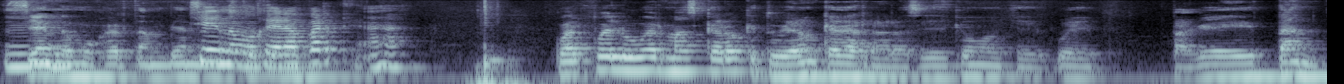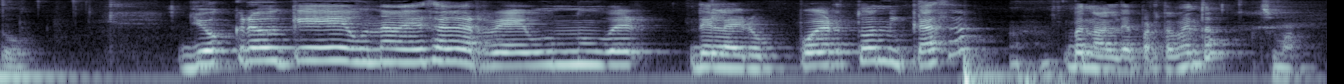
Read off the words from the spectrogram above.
Siendo mujer también. en Siendo este mujer tema. aparte, ajá. ¿Cuál fue el Uber más caro que tuvieron que agarrar? Así como que, güey, pagué tanto. Yo creo que una vez agarré un Uber del aeropuerto a mi casa, bueno, al departamento, Simón.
